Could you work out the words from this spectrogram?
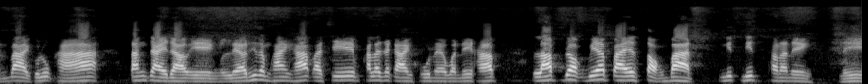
นบาทคุณลูกค้าตั้งใจดาวเอง แล้วที่สำคัญครับ อาชีพข้าราชการครูในวันนี้ครับ รับดอกเบี้ยไป 2 บาทนิดๆเท่านั้นเอง นี่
